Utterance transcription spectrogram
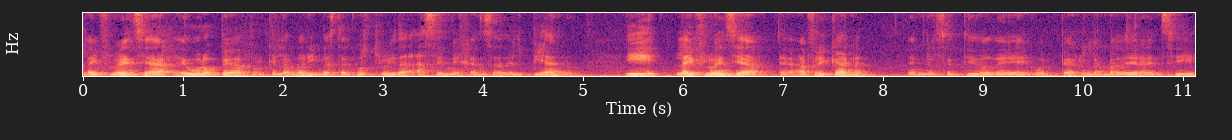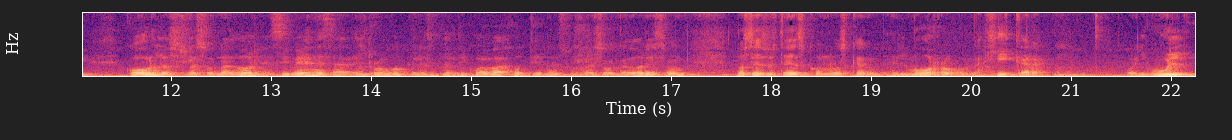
La influencia europea, porque la marimba está construida a semejanza del piano. Y la influencia eh, africana, en el sentido de golpear la madera en sí, con los resonadores. Si ven esa, el rongo que les platico abajo, tienen sus resonadores. Son, no sé si ustedes conozcan el morro o la jícara o el bull,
